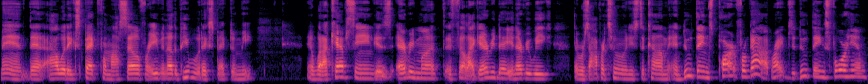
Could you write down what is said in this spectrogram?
man that I would expect for myself or even other people would expect of me. And what I kept seeing is every month, it felt like every day and every week, there was opportunities to come and do things part for God, right? To do things for Him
